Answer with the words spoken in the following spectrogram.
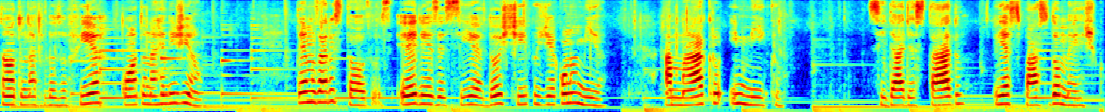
tanto na filosofia quanto na religião. Temos Aristóteles, ele exercia dois tipos de economia a macro e micro, cidade-estado e espaço doméstico.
